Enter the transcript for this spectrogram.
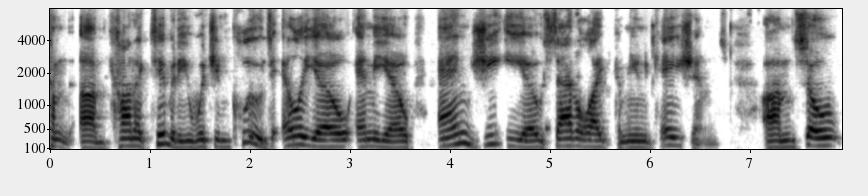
um, connectivity, which includes LEO, MEO, and GEO satellite communications. Um, so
